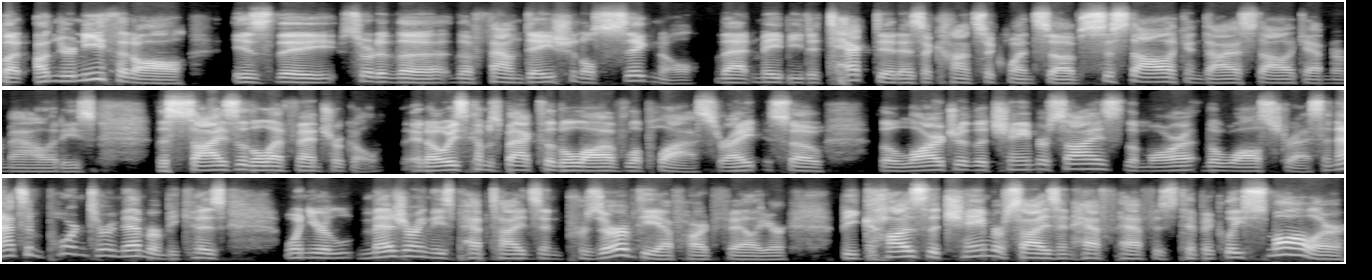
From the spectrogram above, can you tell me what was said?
But underneath it all is the sort of the the foundational signal that may be detected as a consequence of systolic and diastolic abnormalities the size of the left ventricle. It always comes back to the law of laplace right? So the larger the chamber size the more the wall stress and that's important to remember because when you're measuring these peptides in preserved ef heart failure because the chamber size in HFpEF is typically smaller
